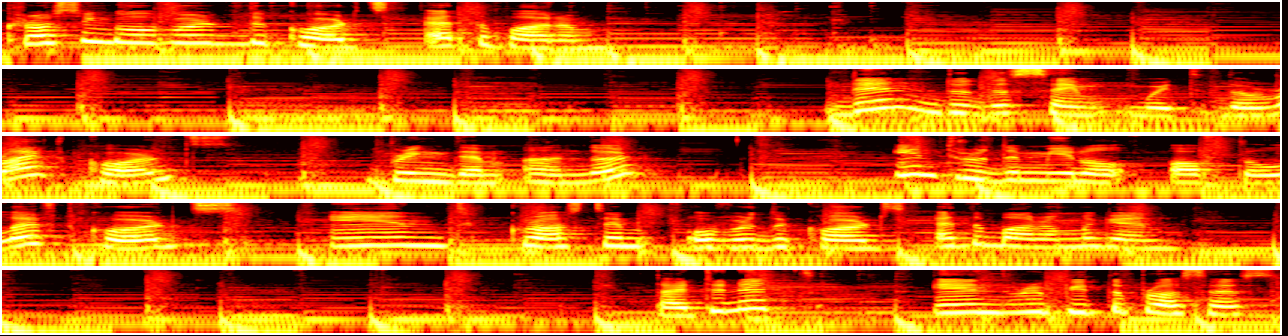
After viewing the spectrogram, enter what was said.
Crossing over the cords at the bottom. Then do the same with the right cords, bring them under, in through the middle of the left cords and cross them over the cords at the bottom again. Tighten it and repeat the process.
